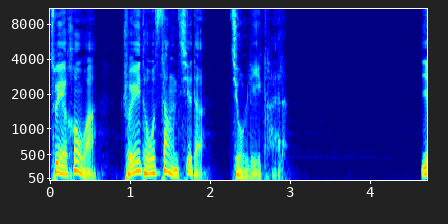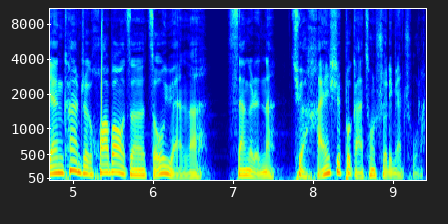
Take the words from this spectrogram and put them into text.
最后啊，垂头丧气的就离开了。眼看这个花豹子走远了，三个人呢却还是不敢从水里面出来，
